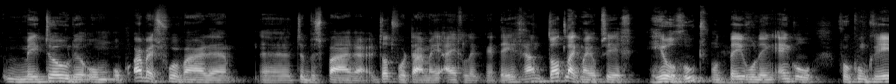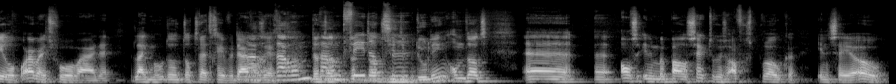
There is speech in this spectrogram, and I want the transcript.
methode om op arbeidsvoorwaarden eh, te besparen, dat wordt daarmee eigenlijk net tegengegaan. Dat lijkt mij op zich heel goed, want payrolling enkel voor concurreren op arbeidsvoorwaarden, het lijkt me dat, dat de wetgever daarvan zegt. waarom? Dat, Waarom dat, dat, dat, is niet de eh, bedoeling, omdat eh, als in een bepaalde sector is afgesproken in een CAO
